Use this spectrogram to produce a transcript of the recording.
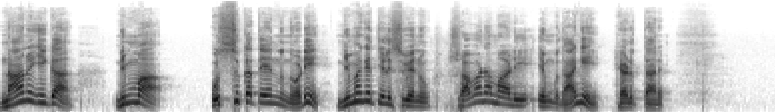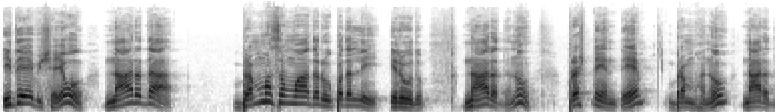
ನಾನು ಈಗ ನಿಮ್ಮ ಉತ್ಸುಕತೆಯನ್ನು ನೋಡಿ ನಿಮಗೆ ತಿಳಿಸುವೆನು, ಶ್ರವಣ ಮಾಡಿ ಎಂಬುದಾಗಿ ಹೇಳುತ್ತಾರೆ. ಇದೇ ವಿಷಯವು ನಾರದ ಬ್ರಹ್ಮ ಸಂವಾದ ರೂಪದಲ್ಲಿ ಇರುವುದು. ನಾರದನು ಪ್ರಶ್ನೆಯಂತೆ, ಬ್ರಹ್ಮನು ನಾರದ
